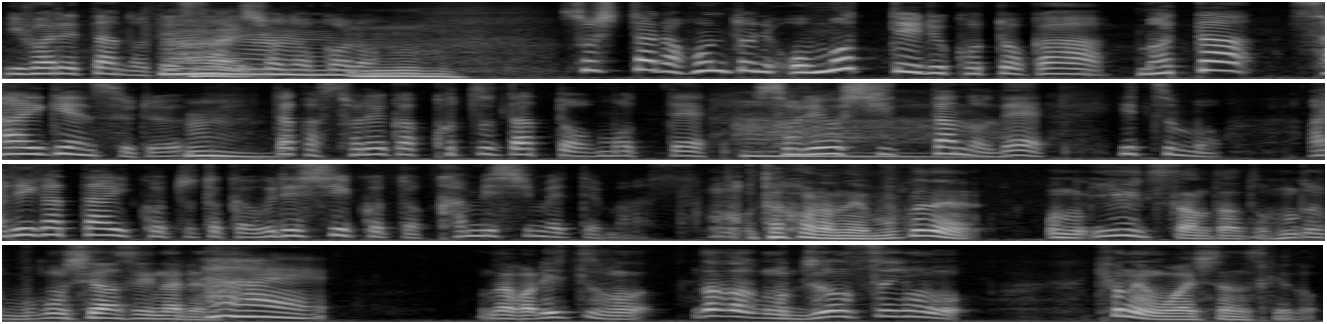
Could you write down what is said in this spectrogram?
言われたので、はい。最初の頃。うん。そしたら本当に思っていることがまた再現する、うん。だからそれがコツだと思ってそれを知ったのでいつもありがたいこととか嬉しいことをかみしめてます。だからね僕ねこの井内さんと会うと本当に僕も幸せになれる。はい。だからいつもだからもう純粋にもう去年お会いしたんですけど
